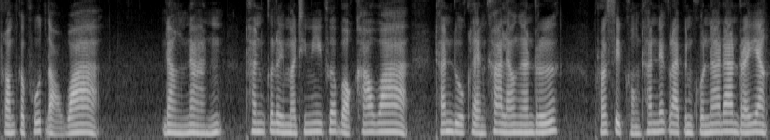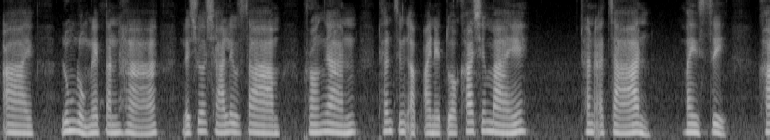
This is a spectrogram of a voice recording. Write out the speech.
พร้อมกับพูดต่อว่า ดังนั้นท่านก็เลยมาที่นี่เพื่อบอกข้าว่า ท่านดูแคลนข้าแล้วงั้นหรือ เพราะสิทธิ์ของท่านได้กลายเป็นคนหน้าด้านไร้อย่างอาย ลุ่มหลงในตัณหา และเชื่อช้าเร็วซาม เพราะงั้นท่านจึงอับอายในตัวข้าใช่ไหม ท่านอาจารย์ ไม่สิข้า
